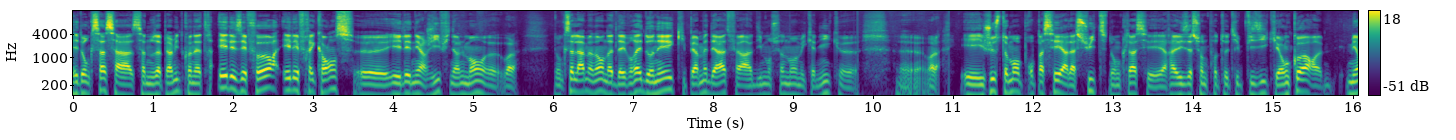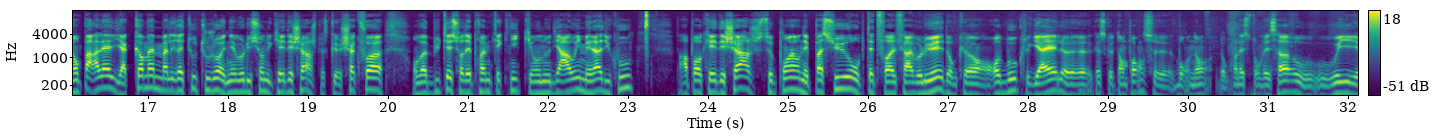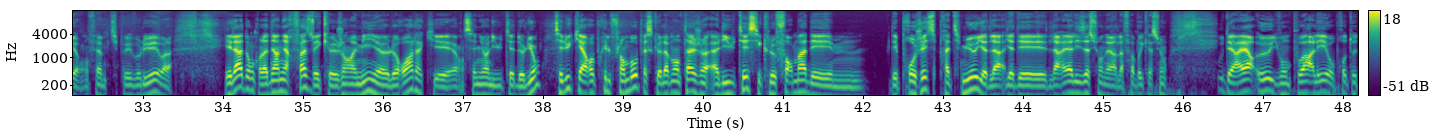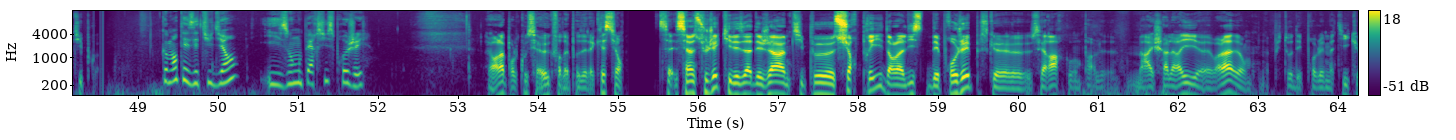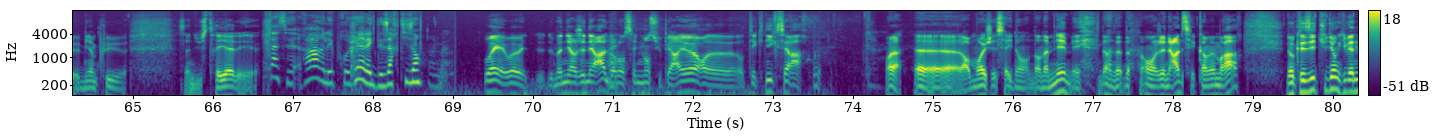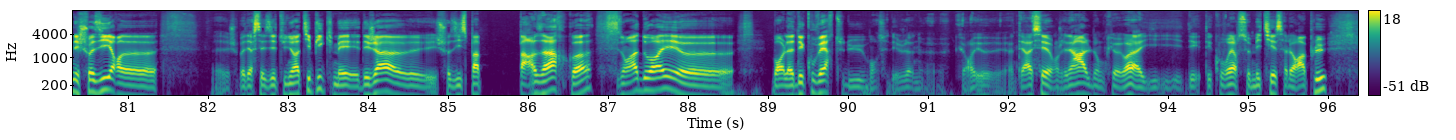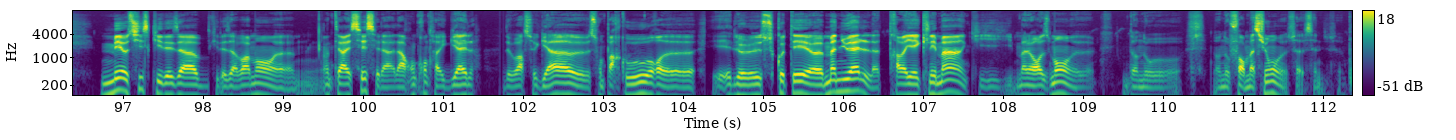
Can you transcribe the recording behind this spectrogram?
Et donc ça, ça, nous a permis de connaître et les efforts et les fréquences euh, et l'énergie finalement. voilà. Donc ça là maintenant on a des vraies données qui permettent derrière de faire un dimensionnement mécanique. euh, euh, voilà. Et justement pour passer à la suite, donc là c'est réalisation de prototypes physiques et encore, mais en parallèle il y a quand même malgré tout toujours une évolution du cahier des charges parce que chaque fois on va buter sur des problèmes techniques qui vont nous dire ah oui mais là du coup par rapport au cahier des charges, ce point on n'est pas sûr ou peut-être faudrait le faire évoluer. Donc euh, on reboucle Gaël, qu'est-ce que t'en penses Bon non, donc on laisse tomber ça ou, ou oui on fait un petit peu évoluer, voilà. Et là donc la dernière phase avec Jean-Rémy euh, Leroy là qui est enseignant à l'IUT de Lyon, c'est lui qui a repris le flambeau parce que l'avantage à l'IUT c'est que le format des hum, des projets se prête mieux, il y a, de la, il y a des- de la réalisation derrière, de la fabrication. Ou derrière, eux, ils vont pouvoir aller au prototype. quoi. Comment tes étudiants, ils ont perçu ce projet? Alors là, pour le coup, c'est à eux qu'il faudrait poser la question. C'est c'est un sujet qui les a déjà un petit peu surpris dans la liste des projets, puisque c'est rare qu'on parle de maréchalerie. euh, voilà, on a plutôt des problématiques bien plus euh, industrielles. Et... Ça, c'est rare les projets avec des artisans. Ouais, ouais, ouais. De, de manière générale, dans Ouais. l'enseignement supérieur, euh, en technique, c'est rare. Voilà. Euh, alors moi, j'essaye d'en amener, mais en général, c'est quand même rare. Donc les étudiants qui viennent les choisir, euh, euh, je ne vais pas dire que c'est des étudiants atypiques, mais déjà, ils choisissent pas par hasard, quoi. Ils ont adoré la découverte du. Bon, c'est des jeunes curieux, intéressés en général, donc voilà, découvrir ce métier, ça leur a plu. Mais aussi, ce qui les a, vraiment intéressés, c'est la, la, rencontre avec Gaël de voir ce gars, euh, son parcours, euh, et le, ce côté euh, manuel, travailler avec les mains, qui malheureusement dans nos, dans nos formations,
